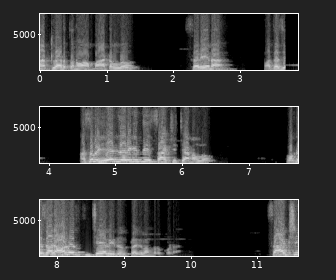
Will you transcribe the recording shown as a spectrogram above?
మాట్లాడుతానో ఆ మాటల్లో సరైన పద అసలు ఏం జరిగింది సాక్షి ఛానల్లో? ఒకసారి ఆలోచన చేయాలి ఈరోజు ప్రజలందరూ కూడా. సాక్షి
